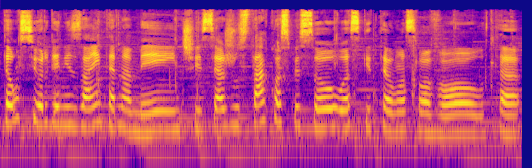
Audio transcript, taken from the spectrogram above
Então, se organizar internamente, se ajustar com as pessoas que estão à sua volta,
